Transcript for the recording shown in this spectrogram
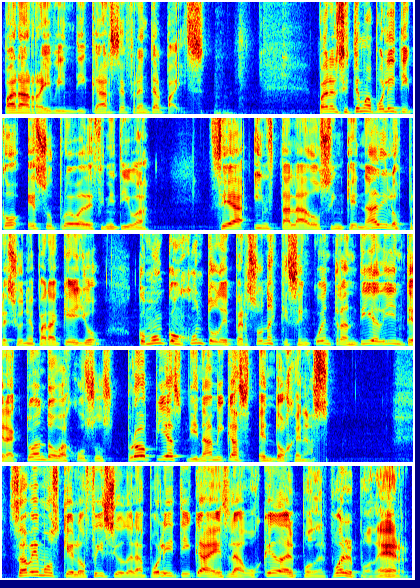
para reivindicarse frente al país. Para el sistema político es su prueba definitiva. Se ha instalado sin que nadie los presione para aquello, como un conjunto de personas que se encuentran día a día interactuando bajo sus propias dinámicas endógenas. Sabemos que el oficio de la política es la búsqueda del poder por el poder,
